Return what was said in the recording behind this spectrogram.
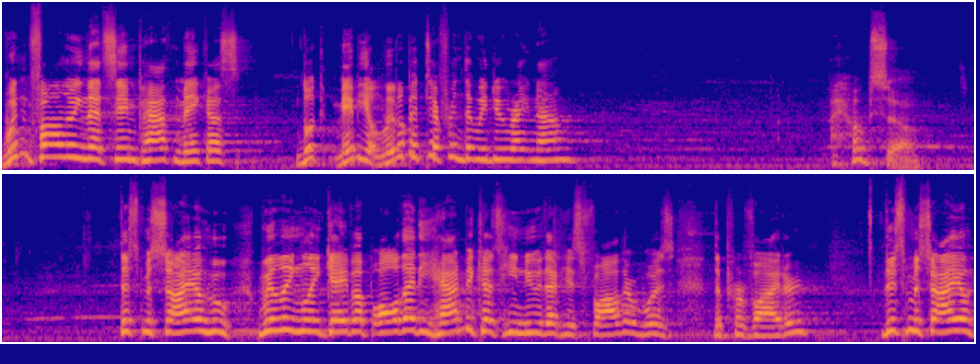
wouldn't following that same path make us look maybe a little bit different than we do right now? I hope so. This Messiah who willingly gave up all that he had because he knew that his father was the provider. This Messiah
